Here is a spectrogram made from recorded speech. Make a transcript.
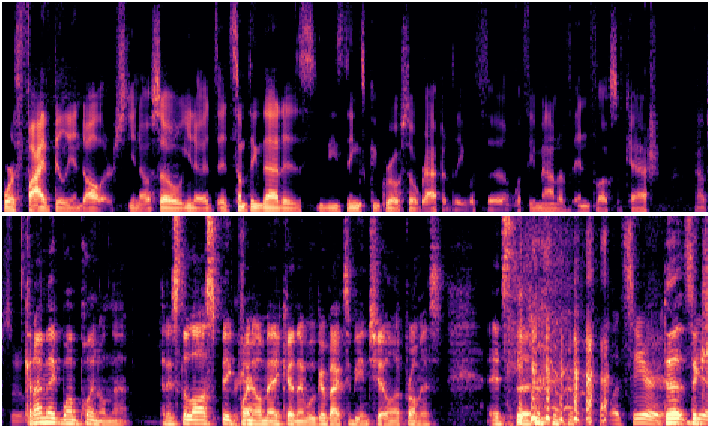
worth five billion dollars. You know, so you know it's, it's something that is these things can grow so rapidly with the with the amount of influx of cash. Absolutely. can i make one point on that and it's the last big For point sure. i'll make and then we'll go back to being chill i promise it's the Let's hear it. the Let's the hear it.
